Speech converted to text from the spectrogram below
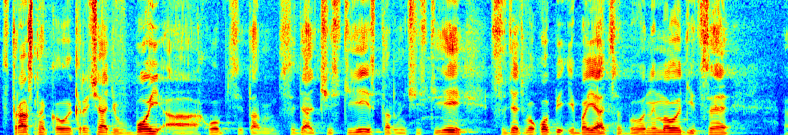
Страшно, коли кричать в бой, а хлопці там сидять чи з тієї сторони, чи з тієї, сидять в окопі і бояться, бо вони молоді. Це е,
